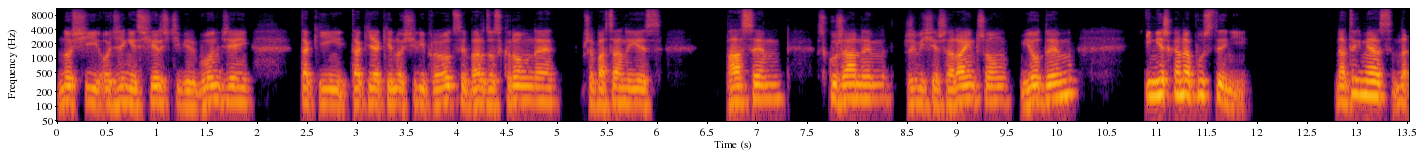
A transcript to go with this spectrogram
Nosi odzienie z sierści wielbłądziej, taki, takie, jakie nosili prorocy, bardzo skromne, przepasany jest pasem skórzanym, żywi się szarańczą, miodem i mieszka na pustyni. Natychmiast, na,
